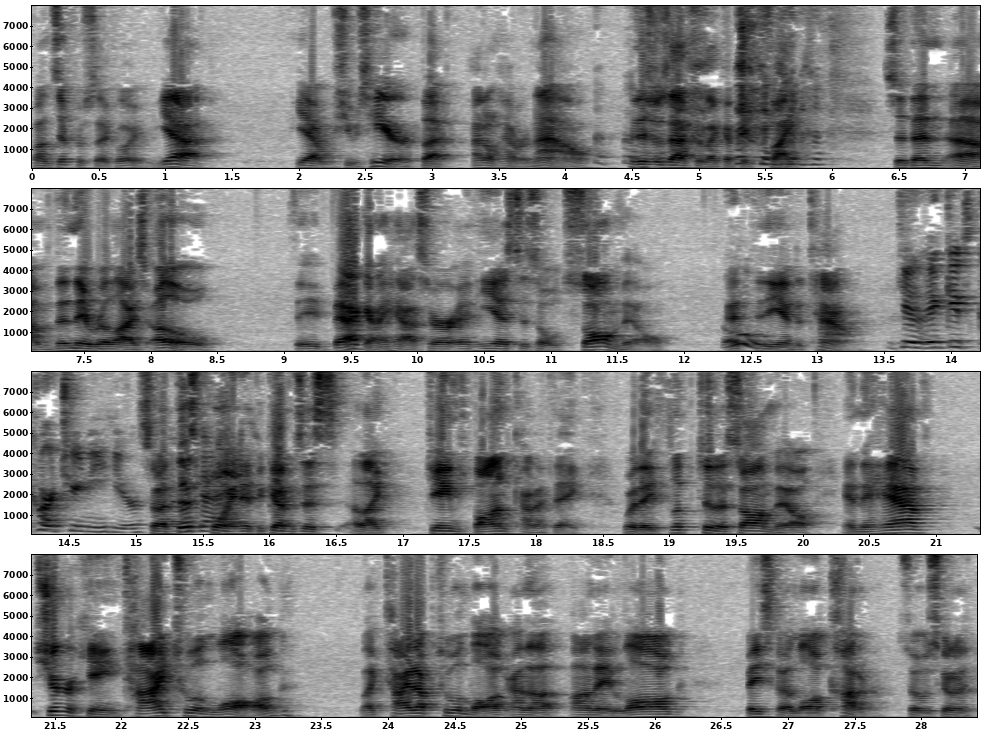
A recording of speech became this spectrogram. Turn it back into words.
Von Zipper's like, well, yeah, yeah, well, she was here, but I don't have her now. And this was after like a big fight. So then, um, then they realize, oh, the bad guy has her, and he has this old sawmill at Ooh. the end of town. Yeah, It gets cartoony here. So at this point, it becomes this like James Bond kind of thing, where they flip to the sawmill and they have sugarcane tied to a log, like tied up to a log on a on a log, basically a log cutter. So it's gonna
